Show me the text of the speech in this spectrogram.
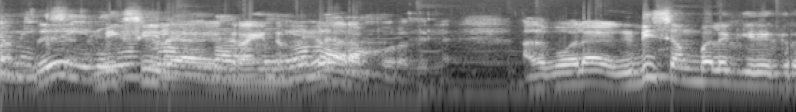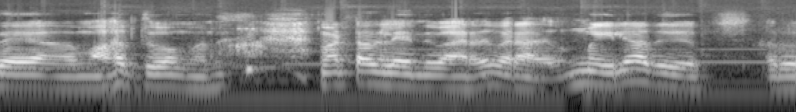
வந்து மிக்சியில் grinder கிரைண்டர் லயோ வர. போகிறது இல்லை அதுபோல் இடிசம்பலுக்கு இருக்கிற மகத்துவம் வந்து மற்றதுலேருந்து வர்றது வராது. உண்மையிலே அது ஒரு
